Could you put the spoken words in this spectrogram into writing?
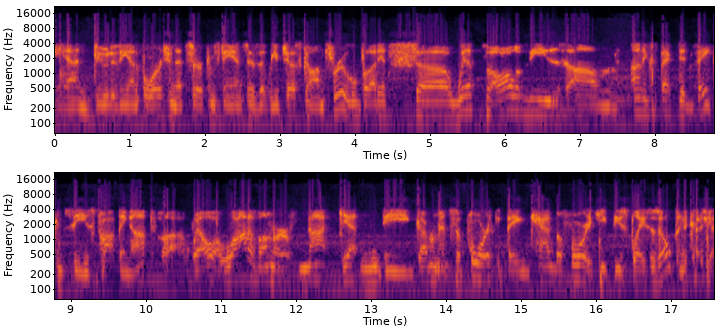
and due to the unfortunate circumstances that we've just gone through. But it's uh, with all of these um, unexpected vacancies popping up, uh, well, a lot of them are not getting the government support that they had before to keep these places open because you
